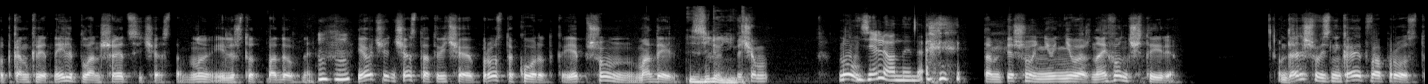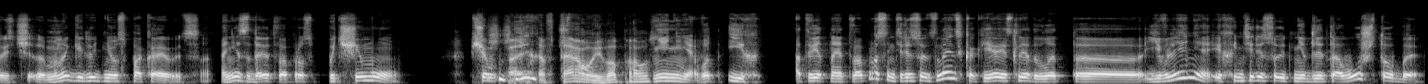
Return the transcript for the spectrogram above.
Вот конкретно, или планшет сейчас, там, ну, или что-то подобное. Угу. Я очень часто отвечаю просто коротко. Я пишу модель. Зелененький. Причем, ну, Зеленый, да. Там пишу, не, неважно, iPhone 4. Дальше возникает вопрос. То есть, многие люди не успокаиваются. Они задают вопрос, почему причем а их... это второй вопрос. Не-не-не, вот их ответ на этот вопрос интересует, знаете, как я исследовал это явление, их интересует не для того, чтобы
